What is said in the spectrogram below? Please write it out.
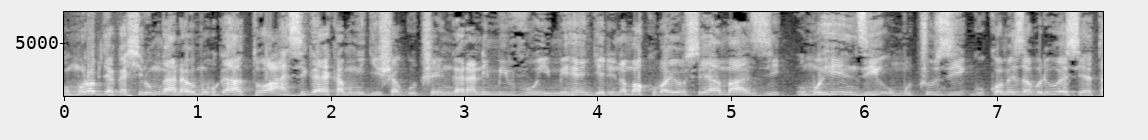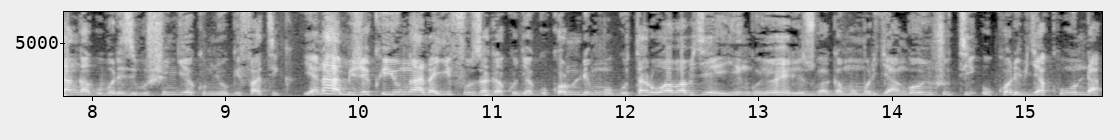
Umurobyi agashyira umwana we mu bwato ahasigaye akamwigisha gucengana n'imivu imihengeri n'amakuba yose y'amazi umuhinzi umucuzi gukomeza buri wese yatangaga uburezi bushingiye ku myuga ifatika. Yanahamije ko iyo umwana yifuzaga kujya gukora undi mwuga utari uw'ababyeyi ngo yoherezwaga mu muryango w'inshuti ukora ibyo akunda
